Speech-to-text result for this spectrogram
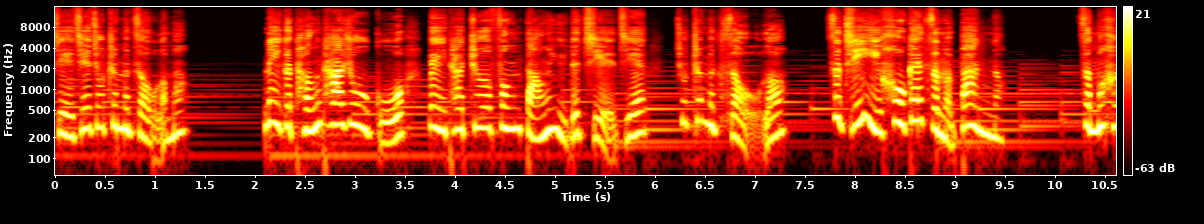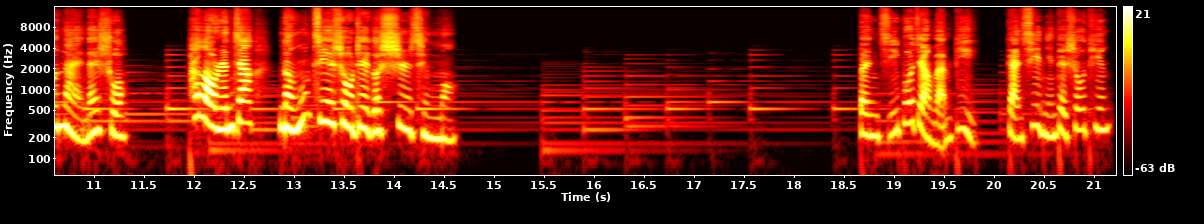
姐姐就这么走了吗？那个疼他入骨、为他遮风挡雨的姐姐就这么走了，自己以后该怎么办呢？怎么和奶奶说？他老人家能接受这个事情吗？本集播讲完毕，感谢您的收听。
